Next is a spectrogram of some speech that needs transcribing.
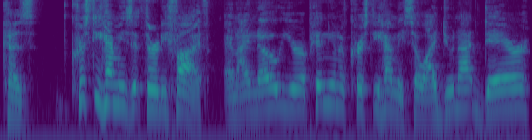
because Christy Hemme's at 35, and I know your opinion of Christy Hemme, so I do not dare.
